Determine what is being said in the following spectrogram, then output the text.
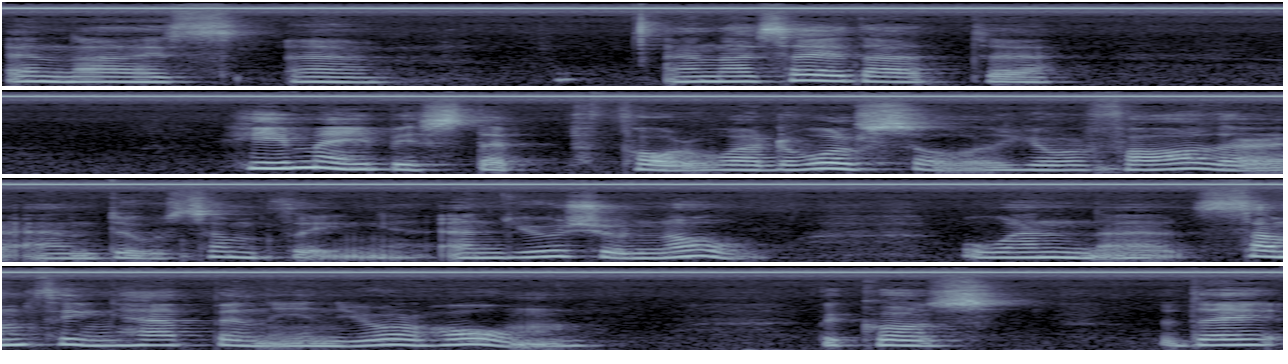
and i uh, and i say that uh, he maybe step forward also your father and do something. And you should know when uh, something happen in your home because they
